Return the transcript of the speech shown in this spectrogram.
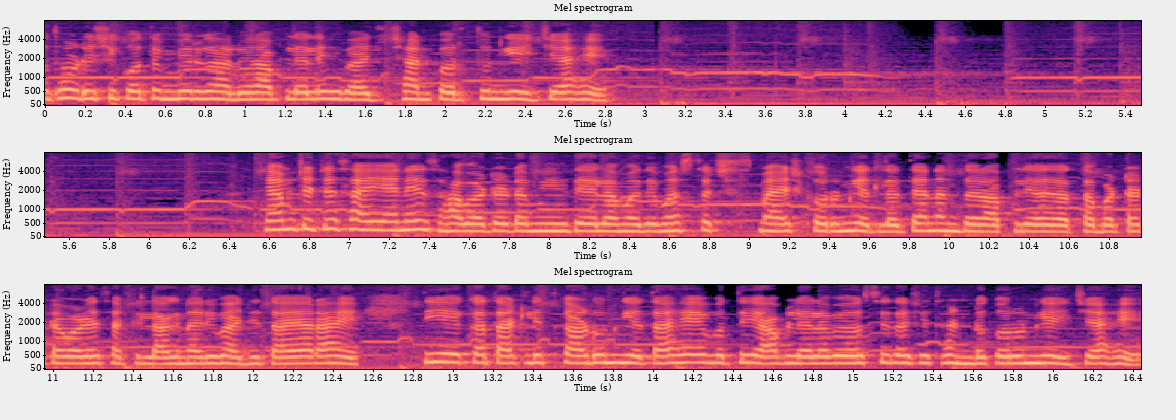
व थोडीशी कोथिंबीर घालून आपल्याला ही भाजी छान परतून घ्यायची आहे. चमच्याच्या साह्यानेच हा बटाटा मी तेलामध्ये मस्त स्मॅश करून घेतला. त्यानंतर आपल्या आता बटाटावड्यासाठी लागणारी भाजी तयार आहे. ती एका ताटलीत काढून घेत आहे व ती आपल्याला व्यवस्थित अशी थंड करून घ्यायची आहे.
